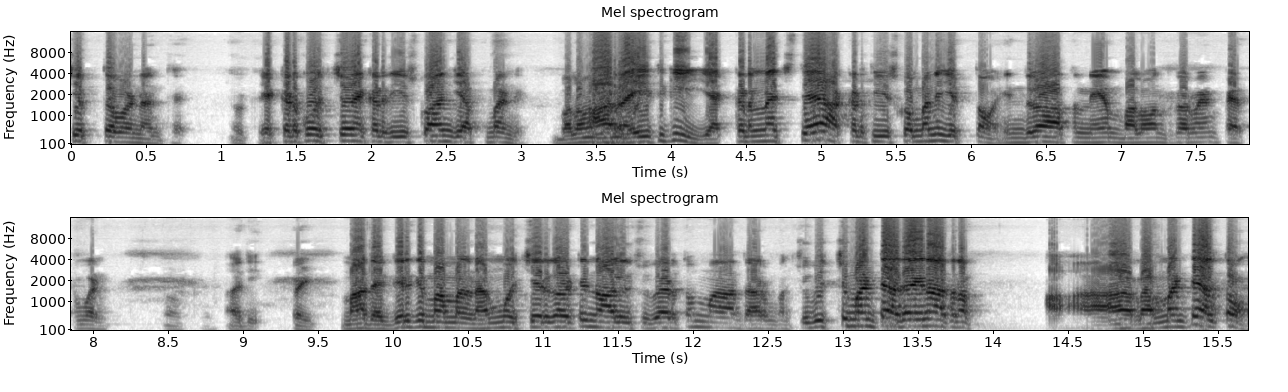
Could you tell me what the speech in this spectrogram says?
చెప్తామండి అంతే. ఎక్కడికి వచ్చాం ఇక్కడ తీసుకో అని చెప్పమండి. బలం ఆ రైతుకి ఎక్కడ నచ్చితే అక్కడ తీసుకోమని చెప్తాం. ఇందులో అతను ఏం బలవంతకరమైన పెట్టమండి. ఓకే అది. రైట్ మా దగ్గరికి మమ్మల్ని నమ్మి వచ్చారు కాబట్టి నాలుగు చూపెడతాం మా ధర్మం. చూపించమంటే అదైనా అతను రమ్మంటే వెళ్తాం.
